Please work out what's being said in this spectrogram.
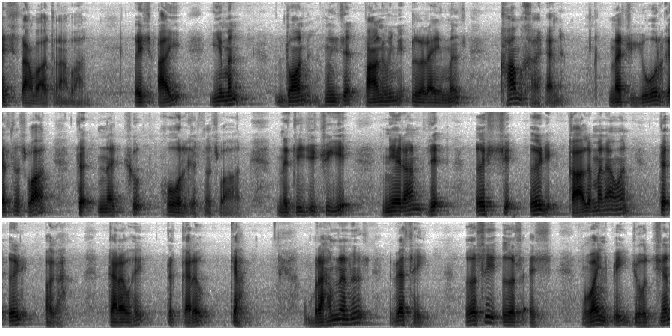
اَسہِ تام واتناوان أسۍ آیہِ یِمَن دۄن ہٕنٛزِ پانہٕ ؤنہِ لَڑایہِ منٛز خامخاہ ہٮ۪نہٕ نہ چھُ یور گژھنَس وار تہٕ نہ چھُ ہور گژھنَس وار نٔتیٖجہِ چھُ یہِ نیران زِ أسۍ چھِ أڑۍ کالہٕ مَناوان تہٕ أڑۍ پَگاہ کَرو ہے تہٕ کَرو کیٛاہ برٛہمنَن ہٕنٛز وٮ۪ژھٕے ٲسٕے ٲس اَسہِ وۄنۍ پیٚیہِ جوتشَن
